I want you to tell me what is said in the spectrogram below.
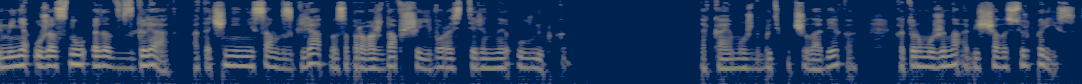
и меня ужаснул этот взгляд, а точнее не сам взгляд, но сопровождавшая его растерянная улыбка. Такая может быть у человека, которому жена обещала сюрприз,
